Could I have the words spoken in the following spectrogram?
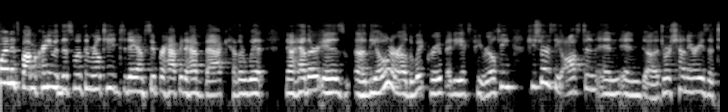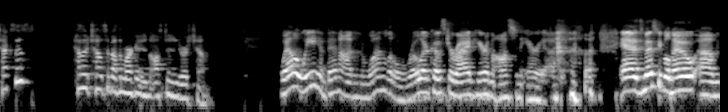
everyone, it's Bob McCraney with This Month in Realty. Today I'm super happy to have back Heather Witt. Now Heather is uh, the owner of the Witt Group at eXp Realty. She serves the Austin and, and uh, Georgetown areas of Texas. Heather, tell us about the market in Austin and Georgetown. Well, we have been on one little roller coaster ride here in the Austin area. As most people know, um,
